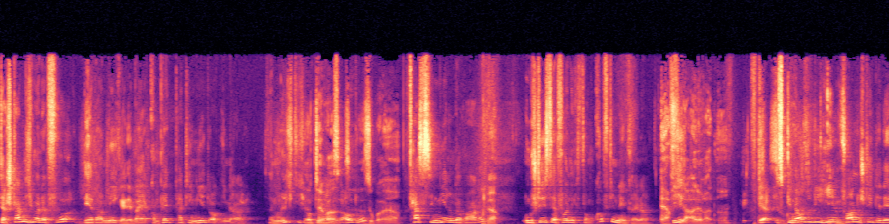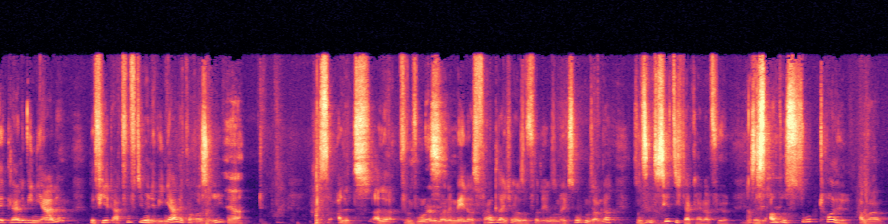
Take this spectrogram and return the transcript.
da stand ich mal davor, der war mega, der war ja komplett patiniert original. Ein richtig Der originales Auto. super, ja. Faszinierender Wagen. Ja. Und du stehst davor und denkst, warum kauft den denn keiner? R4 Hier- Allrad, ne? ja, ist genauso wie hier vorne steht ja der kleine Vignale, der Fiat 850 mit der Vignale-Karosserie. Ja. Das ist alle, alle fünf Monate mal eine Mail aus Frankreich oder so von irgendeinem Exotensammler. Sonst interessiert sich da keiner für. Das Auto ist so toll, aber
